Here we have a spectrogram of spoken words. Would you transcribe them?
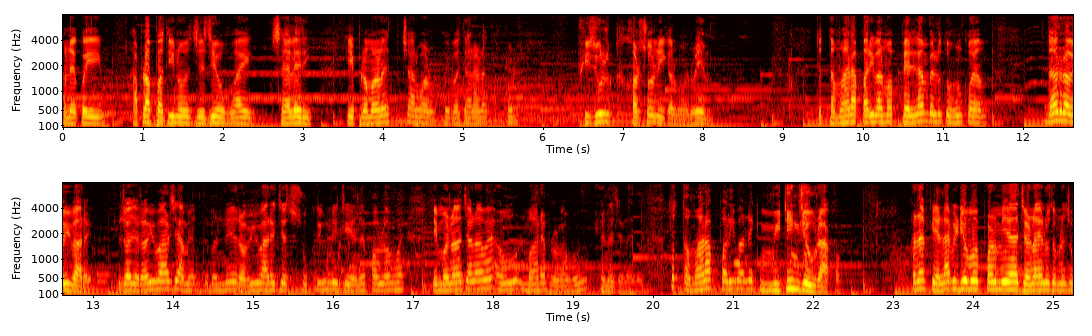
અને કોઈ આપણા પતિનો જે જે હોય સેલેરી એ પ્રમાણે ચાલવાનું. કોઈ વધારાના ખોટો ફિઝુલ ખર્ચો નહીં કરવાનો એમ. તો તમારા પરિવારમાં પહેલાં પહેલું તો હું કહું એમ દર રવિવારે. જો આજે રવિવાર છે, અમે બંને રવિવારે જે સુખદેવની જે એને પ્રોબ્લેમ હોય, એ મને જણાવે, હું, મારે પ્રોબ્લેમ, હું એને જણાવી દઉં. તો તમારા પરિવારને એક મિટિંગ જેવું રાખો. અને પહેલા વિડીયોમાં પણ મેં આ જણાવેલું, તમને જો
